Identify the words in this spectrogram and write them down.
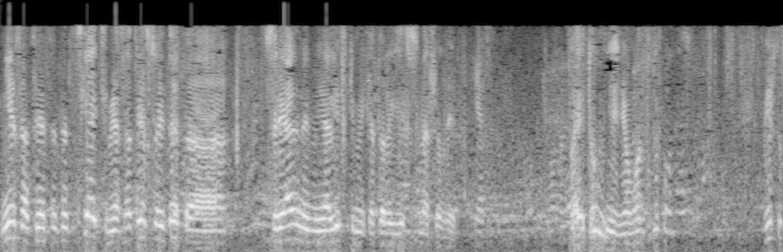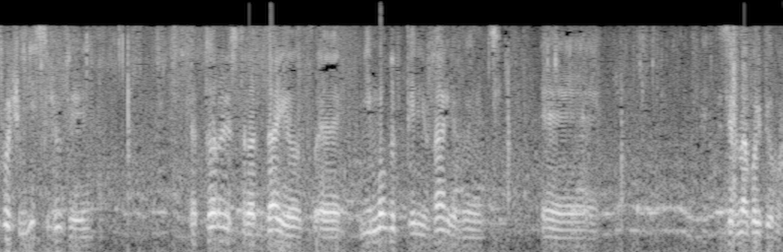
не соответствует это с яйцами, а соответствует это с реальными оливками, которые есть в наше время. По этому мнению может выполнить. Между прочим, есть люди, которые страдают, э, не могут переваривать э, зерновой белок.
